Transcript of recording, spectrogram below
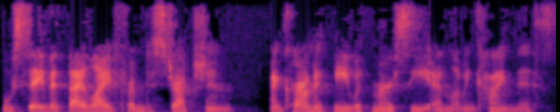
Who saveth thy life from destruction, and crowneth thee with mercy and loving kindness.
